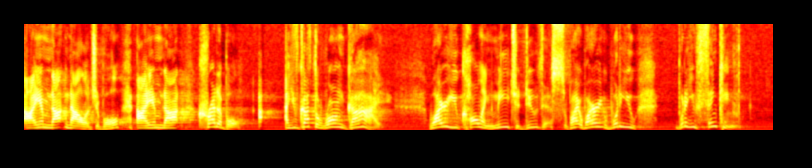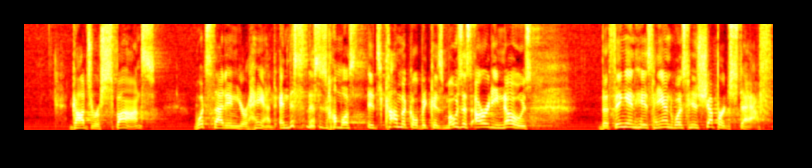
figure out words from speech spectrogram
I am not knowledgeable. I am not credible. I, you've got the wrong guy. Why are you calling me to do this? Why, why are what, are you, what are you thinking? God's response, what's that in your hand? And this, this is almost, it's comical because Moses already knows the thing in his hand was his shepherd's staff.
